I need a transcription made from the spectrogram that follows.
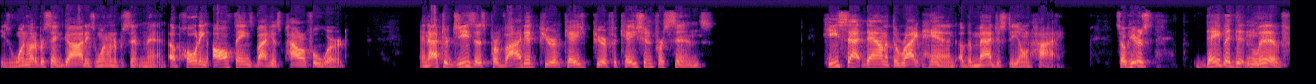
He's 100% God, he's 100% man, upholding all things by his powerful word. And after Jesus provided purification for sins, he sat down at the right hand of the majesty on high. So here's David didn't live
